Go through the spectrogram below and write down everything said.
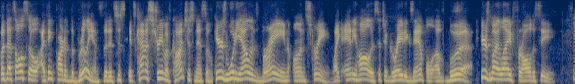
But that's also, I think, part of the brilliance that it's just, it's kind of stream of consciousness of here's Woody Allen's brain on screen. Like Annie Hall is such a great example of, bleh, here's my life for all to see.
